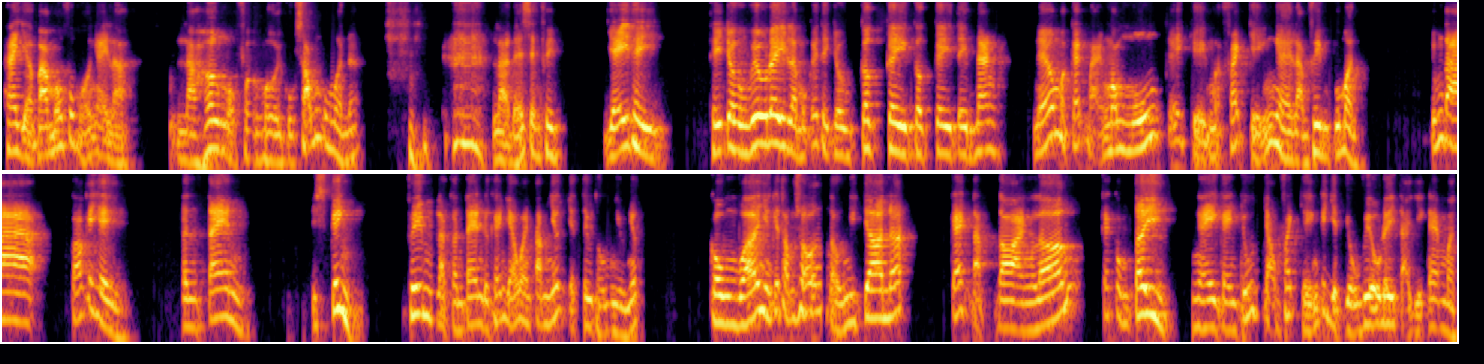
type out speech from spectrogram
2 giờ 31 phút mỗi ngày là là hơn 1 phần 10 cuộc sống của mình đó là để xem phim. Vậy thì thị trường VOD là một cái thị trường cực kỳ cực kỳ tiềm năng. Nếu mà các bạn mong muốn cái chuyện mà phát triển nghề làm phim của mình, chúng ta có cái gì? Content is king. Phim là content được khán giả quan tâm nhất và tiêu thụ nhiều nhất. Cùng với những cái thông số ấn tượng như trên đó các tập đoàn lớn, các công ty ngày càng chú trọng phát triển cái dịch vụ VOD tại Việt Nam mình.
